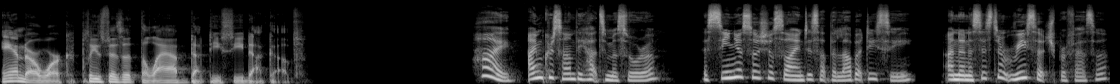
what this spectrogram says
and our work, please visit thelab.dc.gov. Hi, I'm Chrysanthi Hatzimasoura, a senior social scientist at the lab at DC and an assistant research professor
